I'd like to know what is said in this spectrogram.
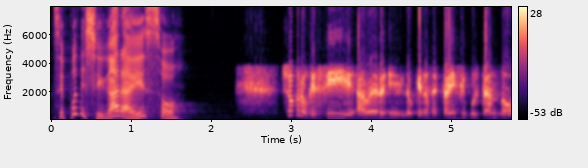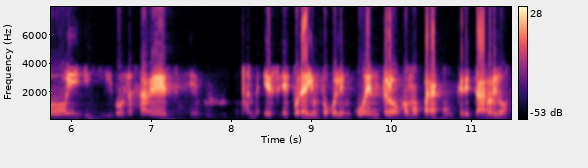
¿Se puede llegar a eso? Yo creo que sí. A ver, eh, lo que nos está dificultando hoy, y, vos lo sabés, eh, es, es, por ahí un poco el encuentro como para concretarlo,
